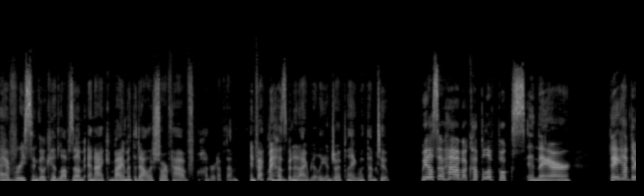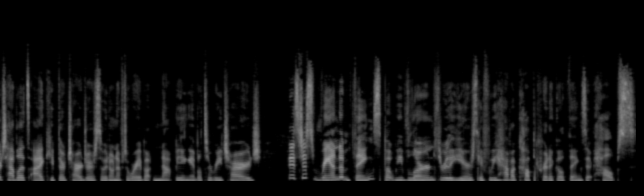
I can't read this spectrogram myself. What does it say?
every single kid loves them, and I can buy them at the dollar store, have a hundred of them. In fact, my husband and I really enjoy playing with them too. We also have a couple of books in there they have their tablets. I keep their charger so we don't have to worry about not being able to recharge. It's just random things, but we've learned through the years if we have a couple critical things, it helps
